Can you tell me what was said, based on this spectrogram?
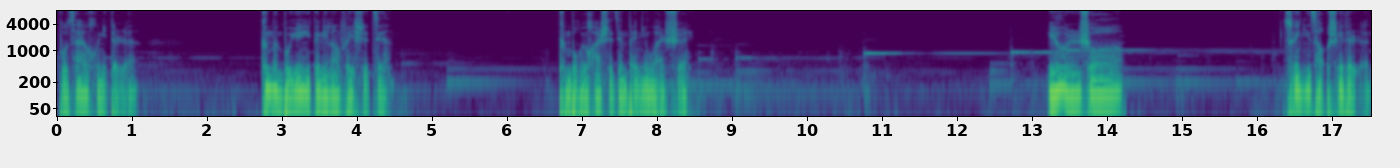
不在乎你的人，根本不愿意跟你浪费时间。更不会花时间陪你晚睡。也有人说，催你早睡的人，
